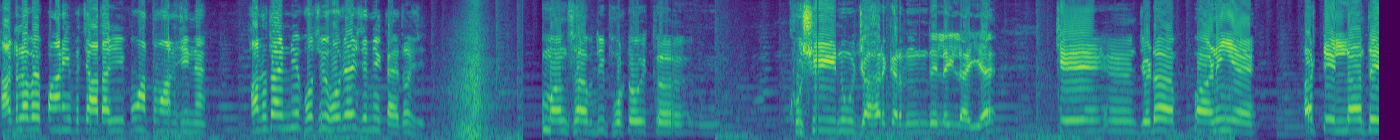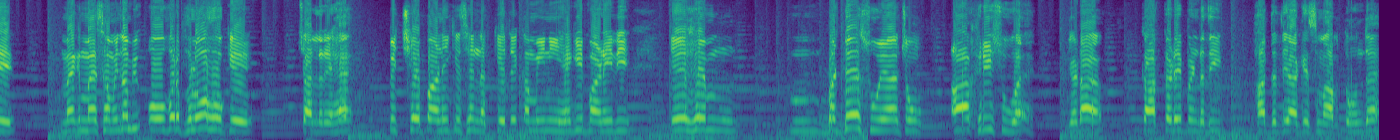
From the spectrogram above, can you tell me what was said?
ਸਾਡੇ ਲਵੇ ਪਾਣੀ ਬਚਾਤਾ ਜੀ ਭਗਵੰਤ ਮਾਨ ਜੀ ਨੇ। ਸਾਨੂੰ ਤਾਂ ਇੰਨੀ ਖੁਸ਼ੀ ਹੋ ਰਹੀ ਜਿੰਨੀ ਕਹਿ ਦੋ ਜੀ। ਮਾਨ ਸਾਹਿਬ ਦੀ ਫੋਟੋ ਇੱਕ ਖੁਸ਼ੀ ਨੂੰ ਜ਼ਾਹਰ ਕਰਨ ਦੇ ਲਈ ਲਾਈ ਹੈ ਕਿ ਅਹ, ਜਿਹੜਾ ਪਾਣੀ ਹੈ ਆ ਟੇਲਾਂ ਤੇ ਮੈਂ ਮੈਂ ਸਮਝਦਾ ਵੀ ਓਵਰਫਲੋ ਹੋ ਕੇ ਚੱਲ ਰਿਹਾ ਹੈ। ਪਿੱਛੇ ਪਾਣੀ ਕਿਸੇ ਨੱਕੇ ਤੇ ਕਮੀ ਨਹੀਂ ਹੈਗੀ ਪਾਣੀ ਦੀ ਇਹ ਵੱਡੇ ਸੂਆਂ ਚੋਂ ਆਖਰੀ ਸੂਆ ਹੈ ਜਿਹੜਾ ਕਾਕੜੇ ਪਿੰਡ ਦੀ ਹੱਦ ਤੇ ਆ ਕੇ ਸਮਾਪਤ ਹੁੰਦਾ ਹੈ।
